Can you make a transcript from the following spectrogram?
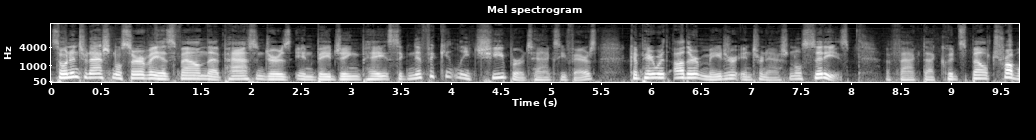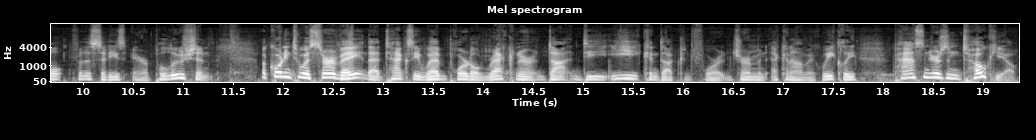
So, an international survey has found that passengers in Beijing pay significantly cheaper taxi fares compared with other major international cities, a fact that could spell trouble for the city's air pollution. According to a survey that taxi web portal Rechner.de conducted for German Economic Weekly, passengers in Tokyo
